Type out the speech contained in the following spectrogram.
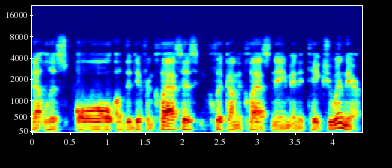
that lists all of the different classes. You click on the class name and it takes you in there.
